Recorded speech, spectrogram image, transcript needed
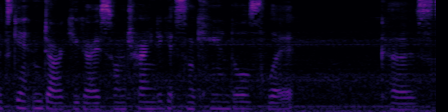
It's getting dark, you guys, so I'm trying to get some candles lit because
